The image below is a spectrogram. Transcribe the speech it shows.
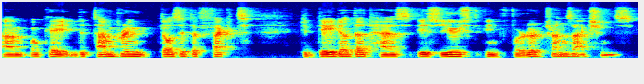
um, okay the tampering does it affect the data that has is used in further transactions?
